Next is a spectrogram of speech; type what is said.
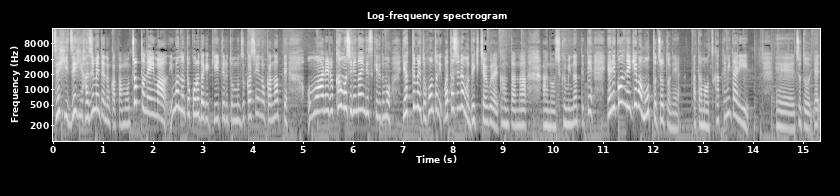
ぜひぜひ初めての方もちょっとね今今のところだけ聞いてると難しいのかなって思われるかもしれないんですけれどもやってみると本当に私でもできちゃうぐらい簡単なあの仕組みになっててやり込んでいけばもっとちょっととね頭を使ってみたり、えー、ちょっとや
